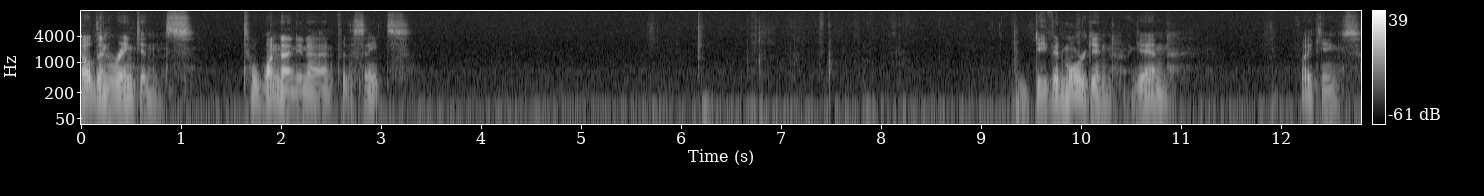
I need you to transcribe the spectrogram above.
Sheldon Rankins to 199 for the Saints. David Morgan again. Vikings.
